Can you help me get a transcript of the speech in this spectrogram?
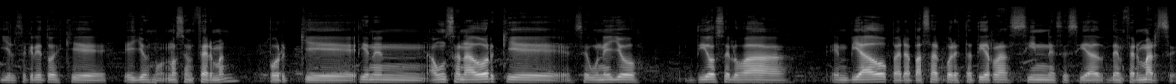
y el secreto es que ellos no, no se enferman, porque tienen a un sanador que, según ellos, Dios se los ha enviado para pasar por esta tierra sin necesidad de enfermarse.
